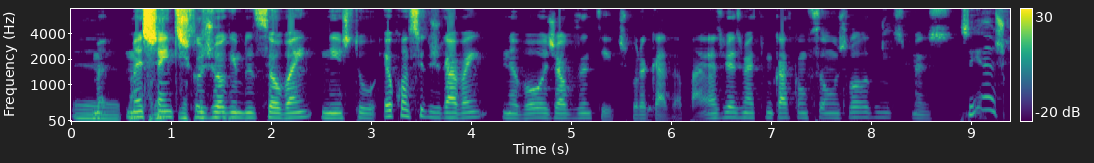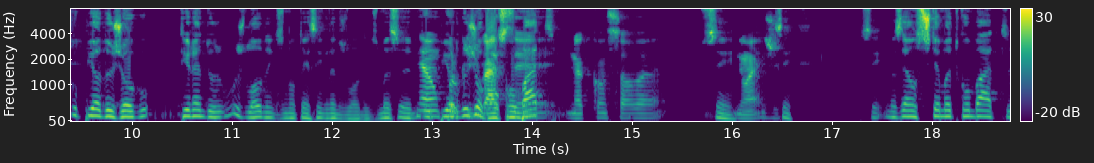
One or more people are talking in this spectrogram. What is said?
Mas, uh, mas sentes que o jogo envelheceu bem nisto? Eu consigo jogar bem na boa jogos antigos, por acaso. Às vezes mete um bocado de confusão os loadings, mas. Sim, acho que o pior do jogo, tirando os loadings, não tem assim grandes loadings, mas uh, não, o pior do jogo é o combate. Na consola. Sim, não é? Sim. Sim, mas é um sistema de combate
